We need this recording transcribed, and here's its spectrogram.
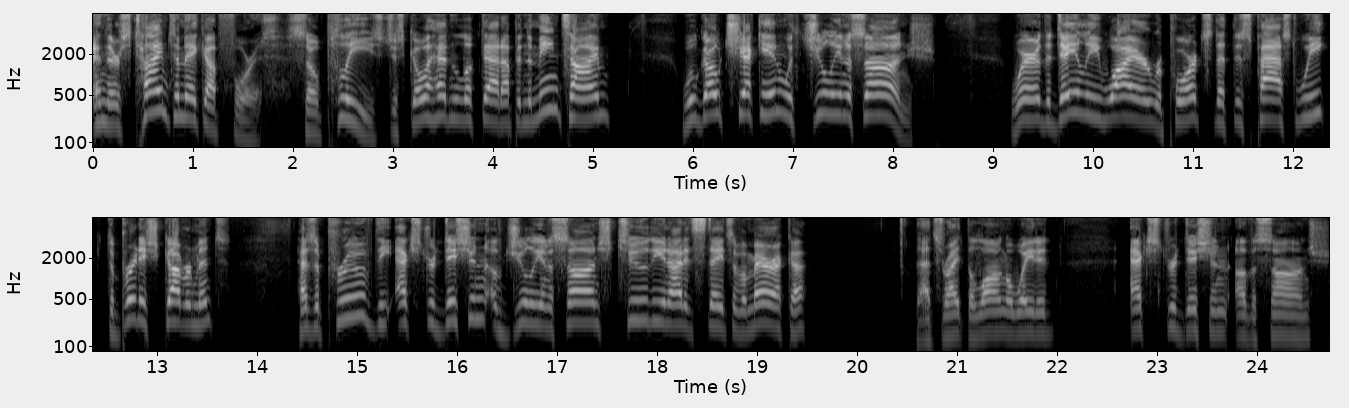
And there's time to make up for it. So please just go ahead and look that up. In the meantime, we'll go check in with Julian Assange, where the Daily Wire reports that this past week, the British government has approved the extradition of Julian Assange to the United States of America. That's right, the long awaited extradition of Assange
